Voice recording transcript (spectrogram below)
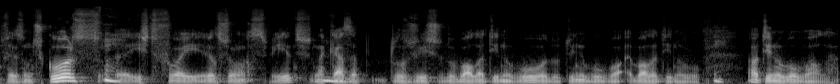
fez um discurso, uh, isto foi, eles foram recebidos na uhum. casa, pelos vistos, do Bola Tinubu, ou do Tinubu, Bola Tinubu, ou Tinubu Bola,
